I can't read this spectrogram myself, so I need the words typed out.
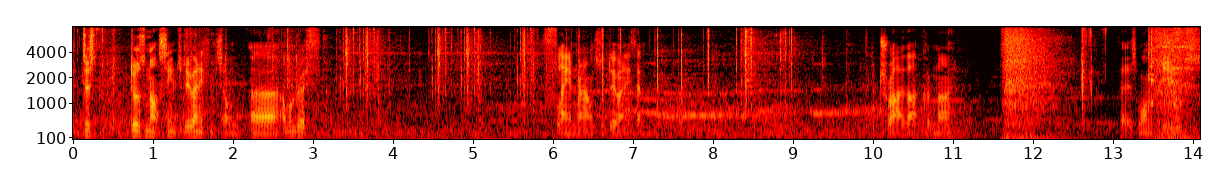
It just does not seem to do anything to. Uh, I wonder if flame rounds will do anything. I could try that, couldn't I? There's one fuse.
